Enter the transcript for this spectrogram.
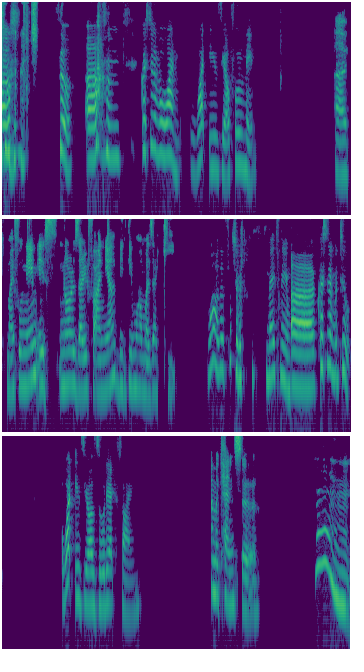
Um, so, um, question number one What is your full name? uh, my full name is Nur Zarifa Anya binti Muhammad Zaki. Wow, that's such a nice name. Uh, question number two What is your zodiac sign? I'm a Cancer. Hmm.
